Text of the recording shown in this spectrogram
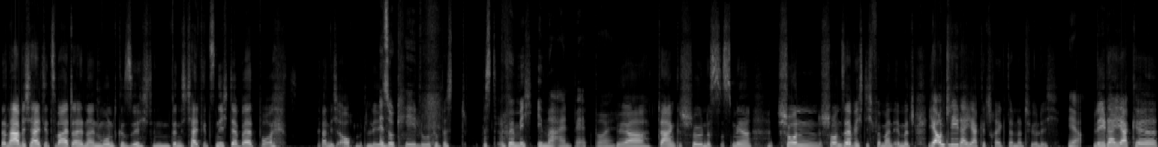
dann habe ich halt jetzt weiterhin ein Mondgesicht. Dann bin ich halt jetzt nicht der Bad Boy. Kann ich auch mitleben. Ist okay, Lu, du bist, bist für mich immer ein Bad Boy. Ja, danke schön. Das ist mir schon, schon sehr wichtig für mein Image. Ja, und Lederjacke trägt er natürlich. Ja. Lederjacke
